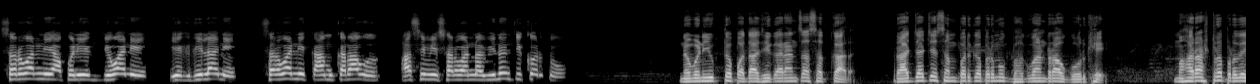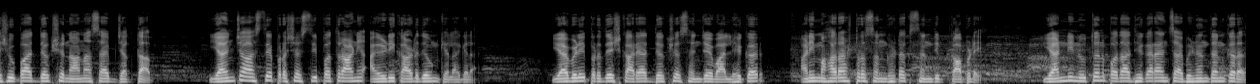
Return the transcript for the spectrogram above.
सर्वांनी आपण एक जीवाने एक दिलाने सर्वांनी काम करावं असे मी सर्वांना विनंती करतो. नवनियुक्त पदाधिकाऱ्यांचा सत्कार. राज्याचे संपर्क प्रमुख भगवानराव गोरखे. महाराष्ट्र प्रदेश उपाध्यक्ष नानासाहेब जगताप. यांच्या हस्ते प्रशस्तीपत्र आणि आय डी कार्ड देऊन केला गेला. यावेळी प्रदेश कार्याध्यक्ष संजय वाल्हेकर आणि महाराष्ट्र संघटक संदीप कापडे. यांनी नूतन पदाधिकाऱ्यांचं अभिनंदन करत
